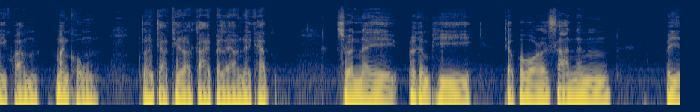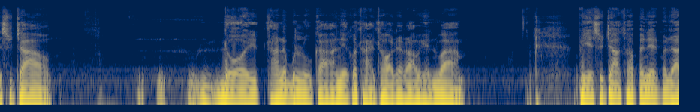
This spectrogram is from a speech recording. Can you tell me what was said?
มีความมั่นคง หลังจากที่เราตายไปแล้วนะครับ ส่วนในพระคัมภีร์จากพระวรสารนั้นพระเยซูเจ้า โดยทานบุญลูกาเนี่ยก็ถ่ายทอดให้เราเห็นว่า พระเยซูเจ้าทอดพระเนตรบรรดา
